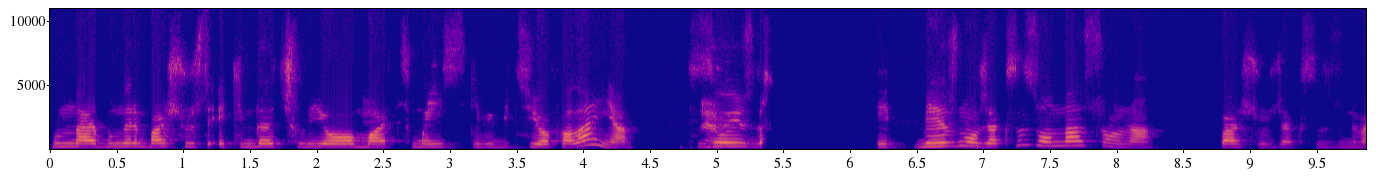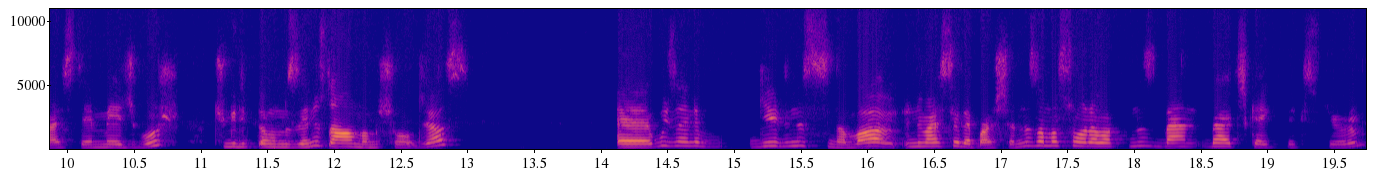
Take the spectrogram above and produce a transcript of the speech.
bunlar bunların başvurusu Ekim'de açılıyor, Mart, Mayıs gibi bitiyor falan ya. Siz evet. o yüzden e, mezun olacaksınız ondan sonra başvuracaksınız üniversiteye mecbur. Çünkü diplomamızı henüz almamış olacağız. Ee, bu yüzden hani girdiniz sınava, üniversitede başladınız ama sonra baktınız ben Belçika'ya gitmek istiyorum.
